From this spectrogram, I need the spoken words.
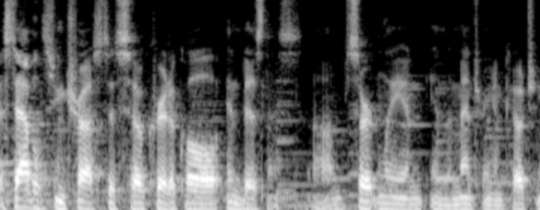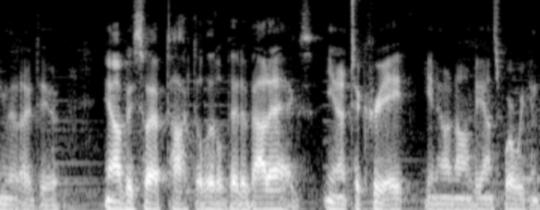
Establishing trust is so critical in business, um, certainly in, in the mentoring and coaching that I do. You know, obviously, I've talked a little bit about eggs, you know, to create, you know, an ambiance where we can,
